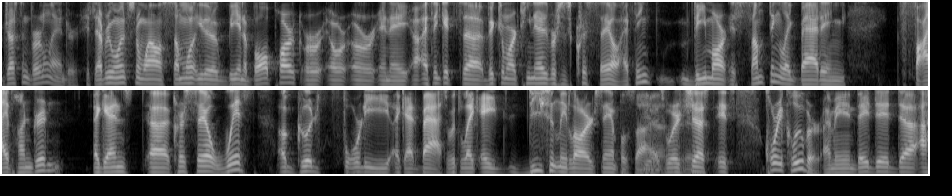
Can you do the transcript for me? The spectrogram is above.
Justin Verlander. It's every once in a while someone will either be in a ballpark or or, or in a. I think it's uh, Victor Martinez versus Chris Sale. I think Vmart is something like batting 500 against uh, Chris Sale with a good 40 like at bats with like a decently large sample size. Yeah, where it's just it's Corey Kluber. I mean, they did uh,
